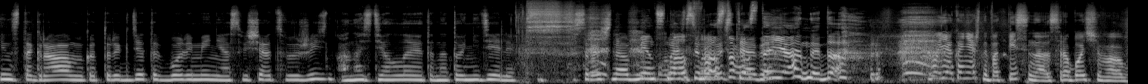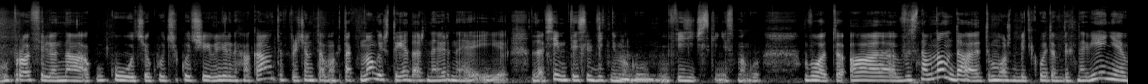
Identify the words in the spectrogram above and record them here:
Инстаграм, и которые где-то более-менее освещают свою жизнь. Она сделала это на той неделе. Срочно обмен с Настей новостями. постоянный, да. Ну, я, конечно, подписана с рабочего профиля на кучу-кучу-кучу ювелирных аккаунтов, причем там их так много, что я даже, наверное, и за всеми-то и следить не могу физически не не смогу. Вот. А в основном, да, это может быть какое-то вдохновение,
